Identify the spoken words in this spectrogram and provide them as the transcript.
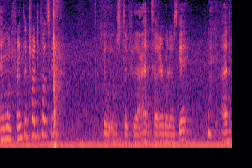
And when Franklin tried to talk to me, it, it was clip for that. I had to tell everybody I was gay. I, had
